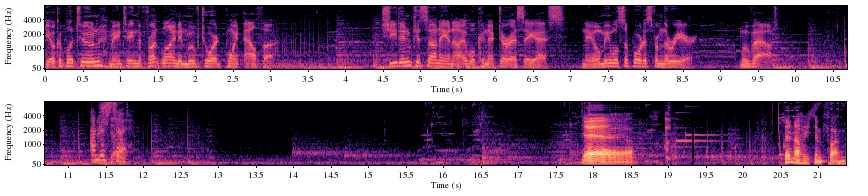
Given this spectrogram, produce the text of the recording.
Kyoka Platoon, maintain the front line and move toward Point Alpha. Shiden, Kasane, and I will connect our SAS. Naomi will support us from the rear. Move out. Understood. Ja, ja, ja, ja. Der Nachrichtenempfang.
